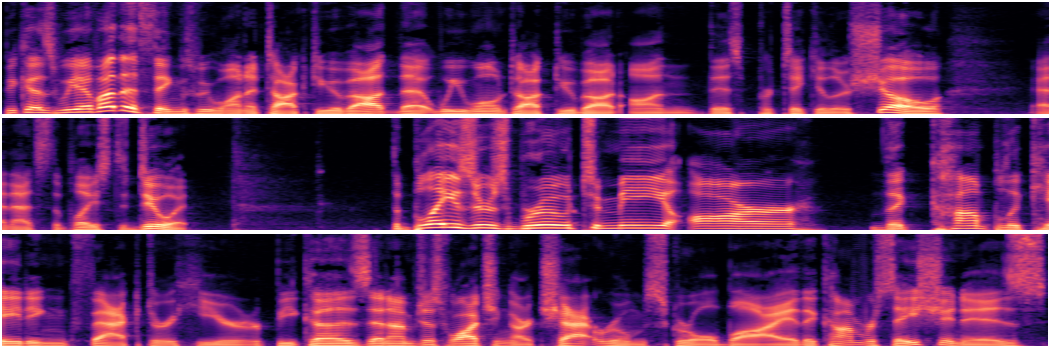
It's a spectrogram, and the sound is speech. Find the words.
because we have other things we want to talk to you about that we won't talk to you about on this particular show, and that's the place to do it. The Blazers brew to me are the complicating factor here because and I'm just watching our chat room scroll by. The conversation is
